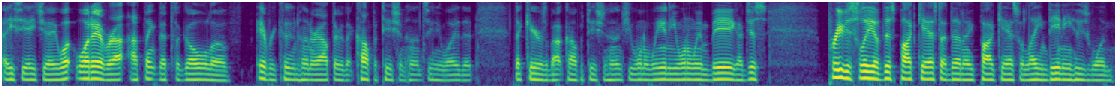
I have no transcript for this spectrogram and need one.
ACHA, what, whatever, I, I think that's the goal of every coon hunter out there that competition hunts anyway, that, that cares about competition hunts. You want to win you want to win big. I just previously of this podcast, I've done a podcast with Lane Denny, who's won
